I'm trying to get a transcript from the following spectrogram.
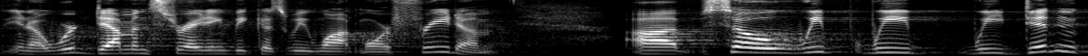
you know, we're demonstrating because we want more freedom. Uh, so we, we, we didn't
